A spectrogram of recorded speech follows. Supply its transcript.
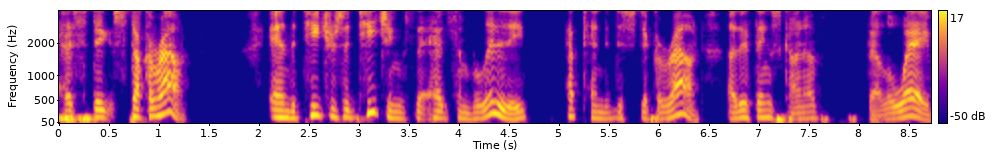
has st- stuck around. And the teachers and teachings that had some validity have tended to stick around. Other things kind of fell away,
